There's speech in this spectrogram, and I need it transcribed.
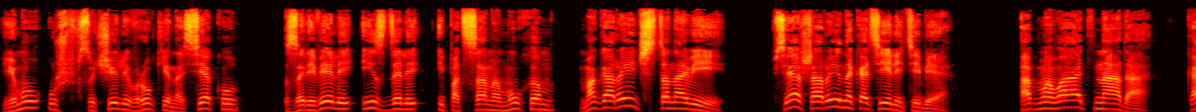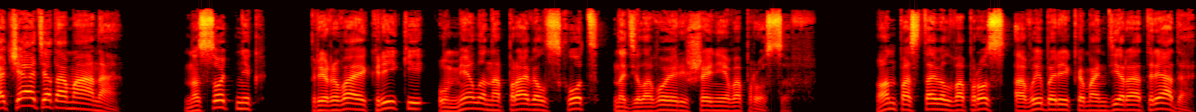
ему уж всучили в руки насеку, заревели издали и под самым ухом «Магарыч, станови! Все шары накатили тебе! Обмывать надо! Качать атамана!» Но сотник, прерывая крики, умело направил сход на деловое решение вопросов. Он поставил вопрос о выборе командира отряда,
